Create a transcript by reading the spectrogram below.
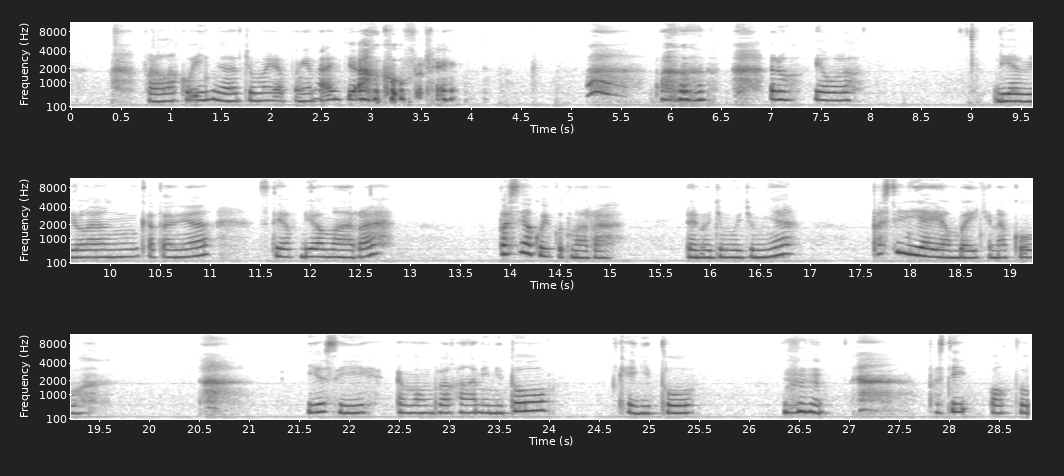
padahal aku ingat cuma ya pengen aja aku prank. Aduh ya Allah. Dia bilang katanya setiap dia marah pasti aku ikut marah. Dan ujung-ujungnya pasti dia yang baikin aku. Iya sih emang belakangan ini tuh kayak gitu. Pasti waktu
